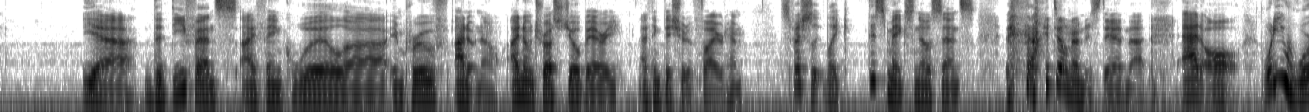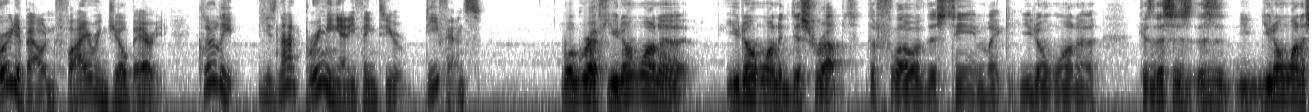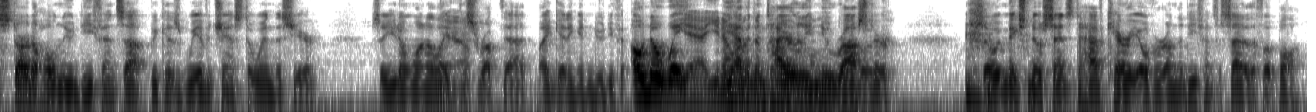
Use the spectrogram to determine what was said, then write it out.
Yeah, the defense I think will uh, improve. I don't know. I don't trust Joe Barry. I think they should have fired him. Especially like this makes no sense. I don't understand that at all. What are you worried about in firing Joe Barry? Clearly, he's not bringing anything to your defense. Well, Griff, you don't want to you don't want to disrupt the flow of this team. Like you don't want to because this is this is you, you don't want to start a whole new defense up because we have a chance to win this year. So you don't want to like Yeah. disrupt that by getting a new defense. Oh no, wait. Yeah, you we have an them to learn a entirely new roster. so it makes no sense to have carryover on the defensive side of the football.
